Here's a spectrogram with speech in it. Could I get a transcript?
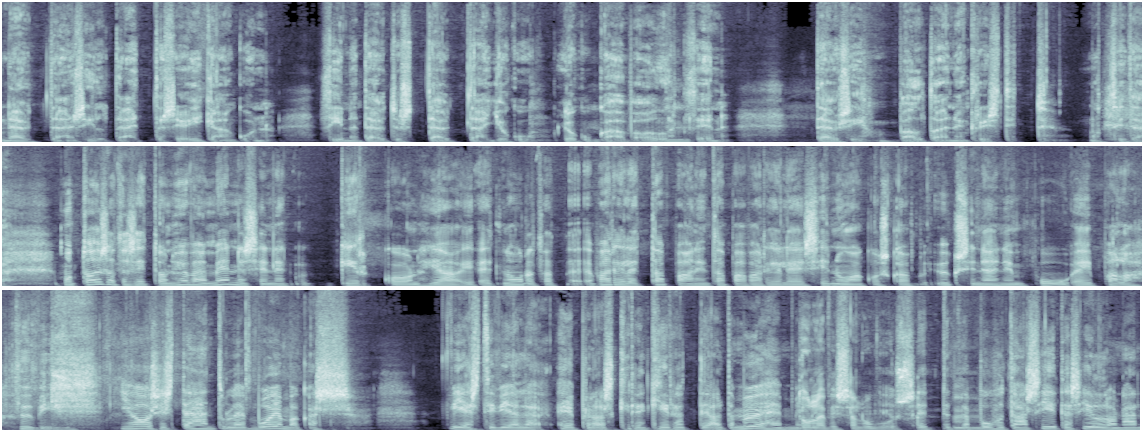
näyttää siltä, että se ikään kuin siinä täytyisi täyttää joku, joku kaava ollakseen mm. täysivaltainen kristitty. Mutta sitä... Mut toisaalta sitten on hyvä mennä sinne kirkkoon ja että noudatat, varjelle tapaa, niin tapa varjelee sinua, koska yksinäinen puu ei pala hyvin. Joo, siis tähän tulee voimakas viesti vielä hebrealaiskirjan kirjoittajalta myöhemmin. Tulevissa luvuissa. Että, että mm. puhutaan siitä, silloin hän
